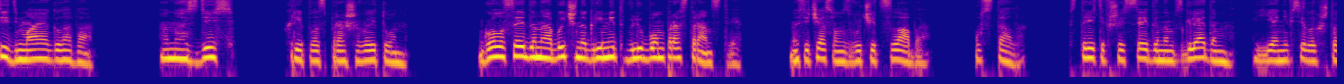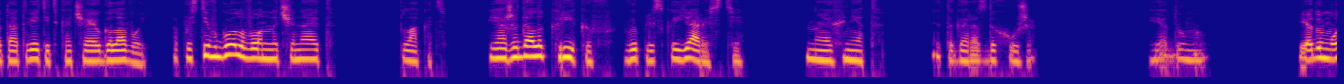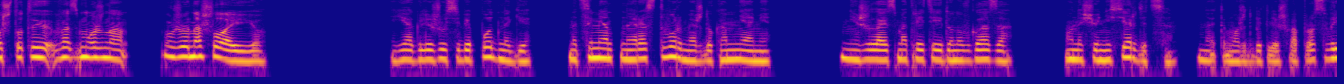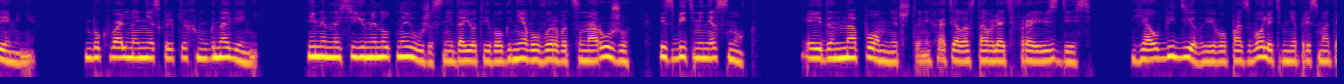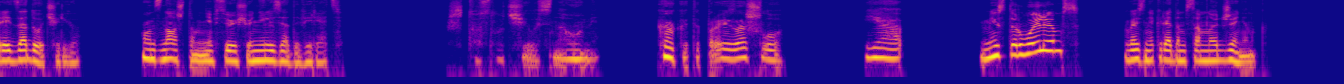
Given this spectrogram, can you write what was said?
Седьмая глава. «Она здесь?» — хрипло спрашивает он. Голос Эйдена обычно гремит в любом пространстве, но сейчас он звучит слабо, устало. Встретившись с Эйденом взглядом, я не в силах что-то ответить, качаю головой. Опустив голову, он начинает плакать. Я ожидала криков, выплеска ярости, но их нет. Это гораздо хуже. Я думал... Я думал, что ты, возможно, уже нашла ее. Я гляжу себе под ноги на цементный раствор между камнями, не желая смотреть Эйдуну в глаза. Он еще не сердится, но это может быть лишь вопрос времени. Буквально нескольких мгновений. Именно сиюминутный ужас не дает его гневу вырваться наружу и сбить меня с ног. Эйден напомнит, что не хотел оставлять Фрейю здесь. Я убедила его позволить мне присмотреть за дочерью. Он знал, что мне все еще нельзя доверять. Что случилось, Наоми? Как это произошло? Я... «Мистер Уильямс?» — возник рядом со мной Дженнинг.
